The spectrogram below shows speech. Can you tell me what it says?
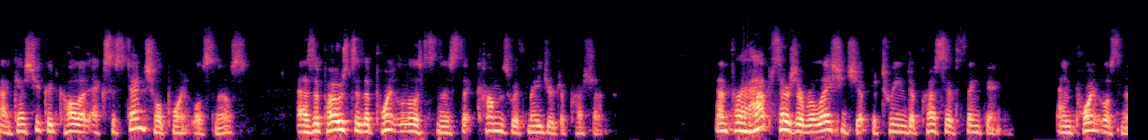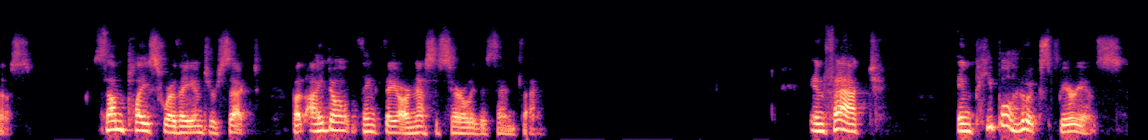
I guess you could call it existential pointlessness, as opposed to the pointlessness that comes with major depression. And perhaps there's a relationship between depressive thinking and pointlessness, some place where they intersect, but I don't think they are necessarily the same thing. In fact, in people who experience,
